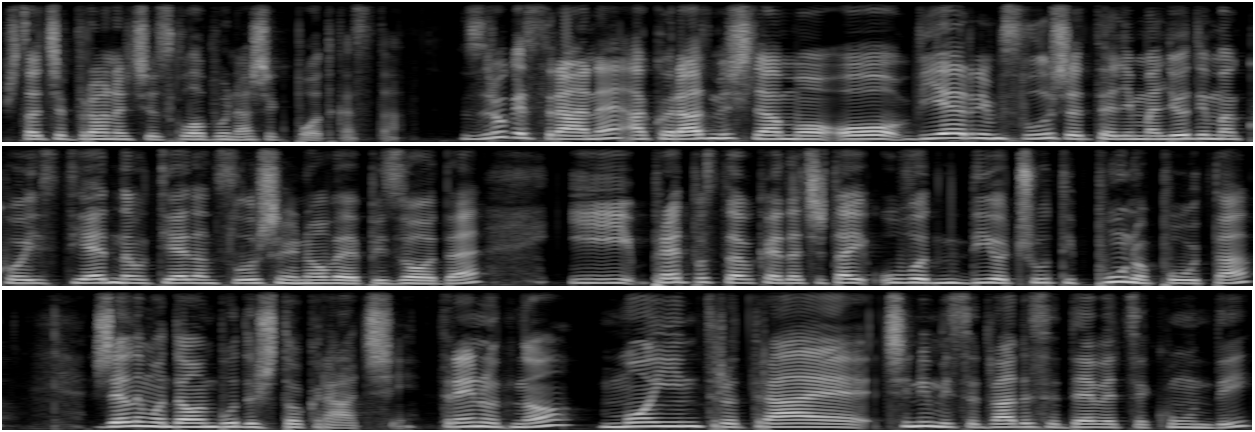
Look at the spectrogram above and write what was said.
što će pronaći u sklopu našeg podcasta. S druge strane, ako razmišljamo o vjernim slušateljima, ljudima koji iz tjedna u tjedan slušaju nove epizode i pretpostavka je da će taj uvodni dio čuti puno puta, Želimo da on bude što kraći. Trenutno, moj intro traje, čini mi se 29 sekundi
